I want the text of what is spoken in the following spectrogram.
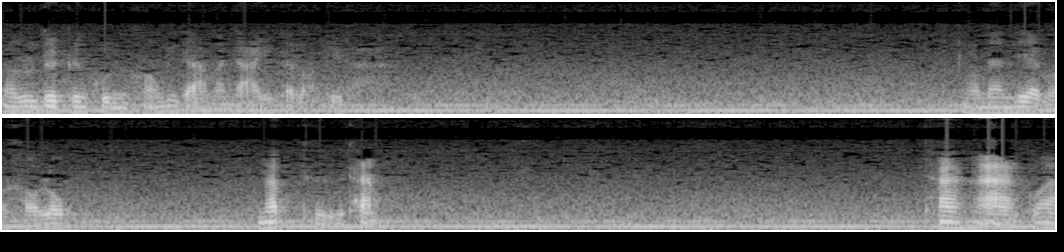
เรารู้ลึกถึงคุณของบิดามารดาอยู่ตลอดเวลาเรานั่นเรียกว่าเขาลบนับถือท่าน ถ้าหากว่า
